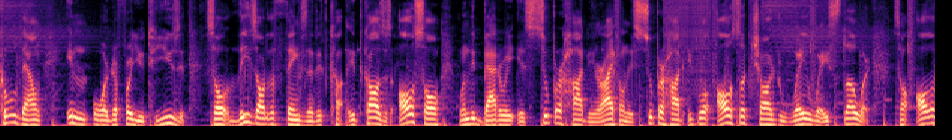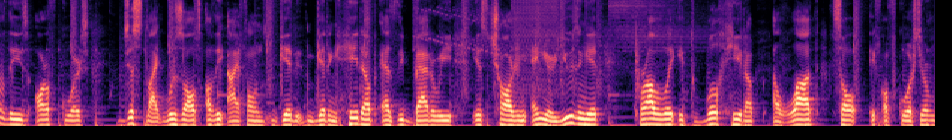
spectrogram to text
cool down in order for you to use it. So these are the things that it, it causes. Also, when the battery is super hot and your iPhone is super hot, it will also charge way, way slower. So all of these are of course just like results of the iPhones get, getting heat up as the battery is charging and you're using it probably it will heat up a lot. So if of course you're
